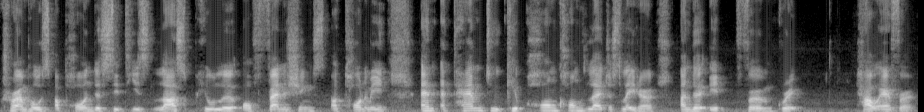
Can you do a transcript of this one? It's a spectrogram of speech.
tramples upon the city's last pillar of vanishing autonomy, and attempt to keep Hong Kong's legislature under its firm grip. However,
